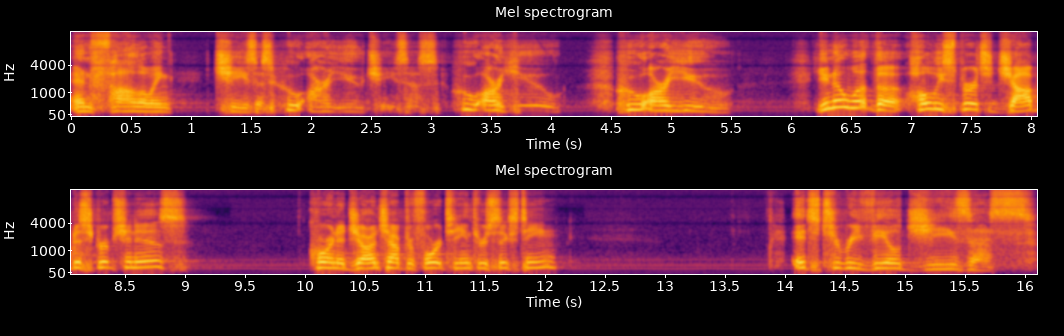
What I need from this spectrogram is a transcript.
and following Jesus. Who are you, Jesus? Who are you? Who are you? You know what the Holy Spirit's job description is? According to John chapter 14 through 16? It's to reveal Jesus.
